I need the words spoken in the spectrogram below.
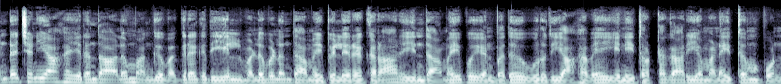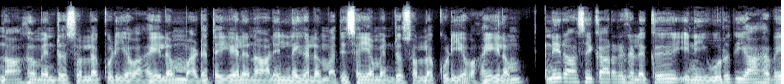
கண்டச்சனியாக இருந்தாலும் அங்கு வக்ரகதியில் வலுவிழந்த அமைப்பில் இருக்கிறார். இந்த அமைப்பு என்பது உறுதியாகவே இனி தொட்டகாரியம் அனைத்தும் பொன்னாகும் என்று சொல்லக்கூடிய வகையிலும் அடுத்த ஏழு நாளில் நிகழும் அதிசயம் என்று சொல்லக்கூடிய வகையிலும் கன்னிராசிக்காரர்களுக்கு இனி உறுதியாகவே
